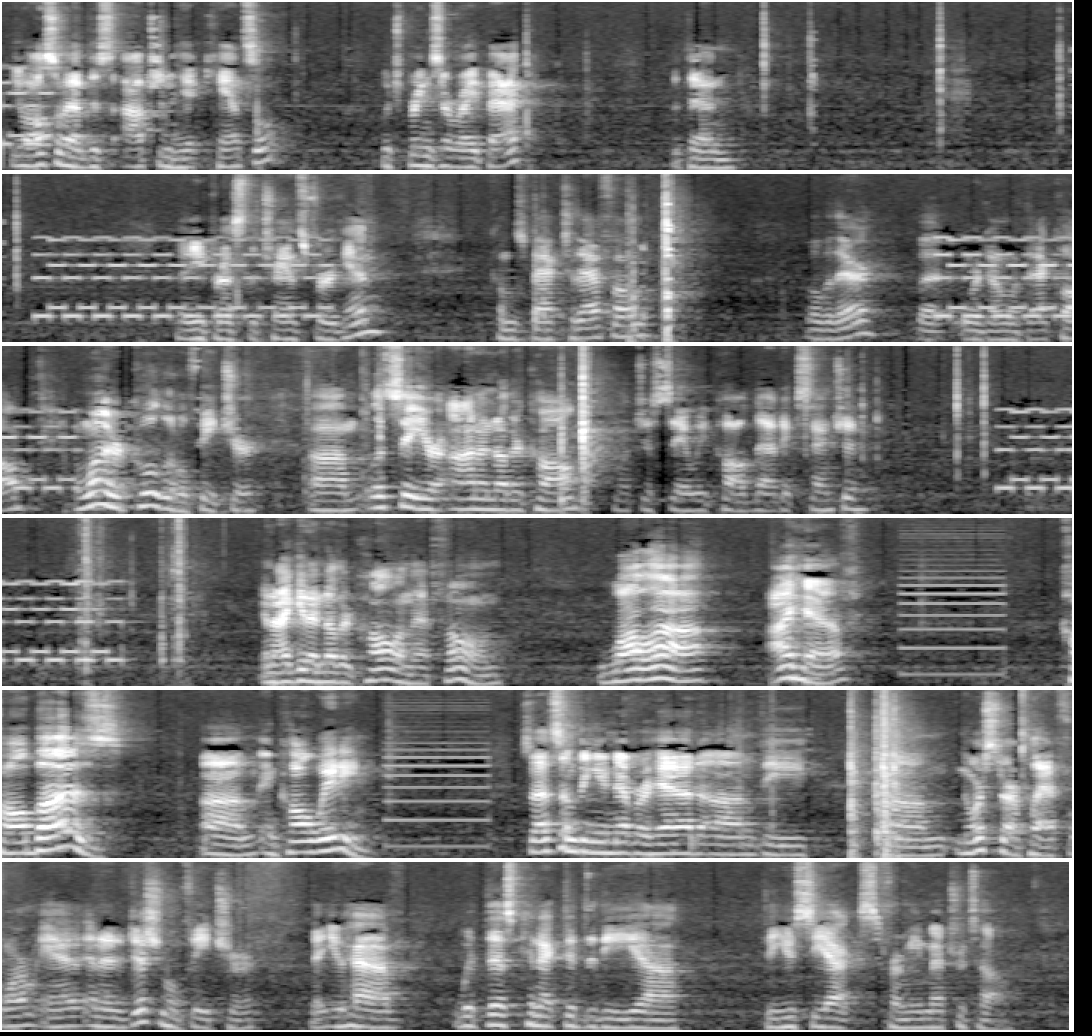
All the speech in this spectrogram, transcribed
You also have this option to hit cancel, which brings it right back. But then, then you press the transfer again, comes back to that phone over there, but we're done with that call. And one other cool little feature, um, let's say you're on another call, let's just say we called that extension, and I get another call on that phone, voila, I have call buzz um, and call waiting. So that's something you never had on the um, Norstar platform, and, and, an additional feature that you have with this connected to the uh, the UCX from E-MetroTel.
